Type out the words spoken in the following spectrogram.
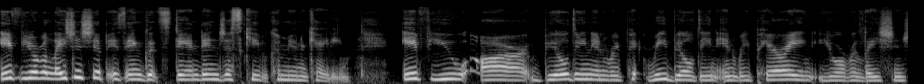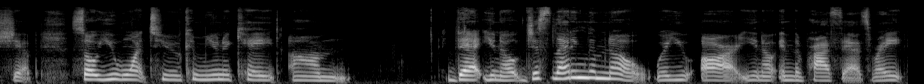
If your relationship is in good standing, just keep communicating. If you are building and re- rebuilding and repairing your relationship, so you want to communicate, um, that you know just letting them know where you are you know in the process right?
